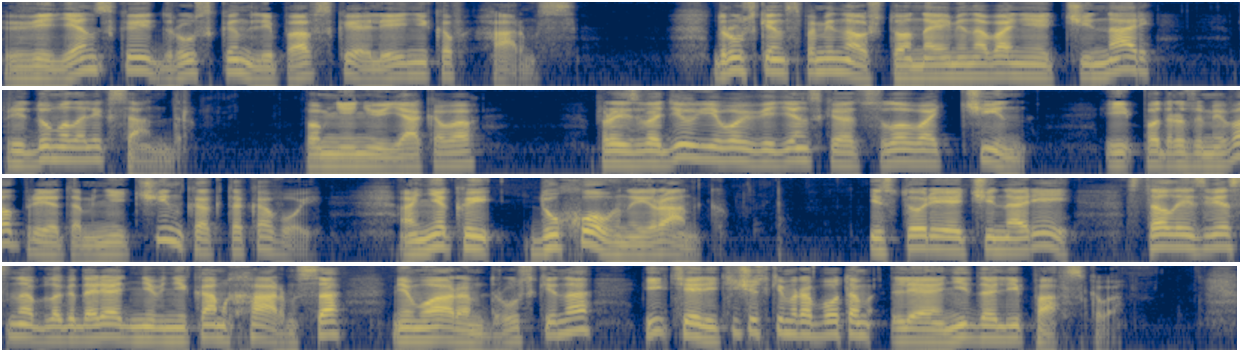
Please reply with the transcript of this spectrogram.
Введенской, Друскин, Липавской, Олейников, Хармс. Друскин вспоминал, что наименование «чинарь» придумал Александр. По мнению Якова, производил его Введенский от слова «чин» и подразумевал при этом не чин как таковой, а некий духовный ранг. История чинарей стала известна благодаря дневникам Хармса, мемуарам Друскина и теоретическим работам Леонида Липавского.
